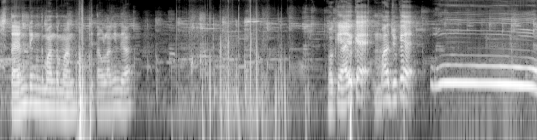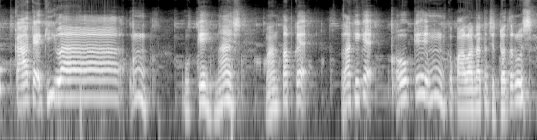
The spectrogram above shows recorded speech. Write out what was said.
standing teman-teman. Kita ulangin ya. Oke ayo kek. Maju kek. Uh kakek gila. Hmm. Oke nice. Mantap kek lagi kek Oke, hmm, kepalanya kejedot terus.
